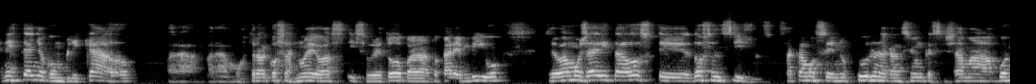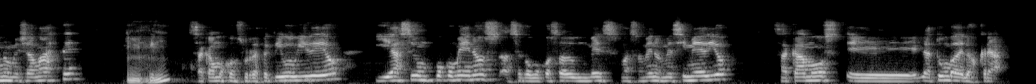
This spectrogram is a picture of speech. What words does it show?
en este año complicado para, para, mostrar cosas nuevas y sobre todo para tocar en vivo, llevamos ya editados eh, dos sencillos. Sacamos en octubre una canción que se llama Vos no me llamaste, uh -huh. sacamos con su respectivo video, y hace un poco menos, hace como cosa de un mes, más o menos, mes y medio, sacamos eh, La tumba de los crack.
